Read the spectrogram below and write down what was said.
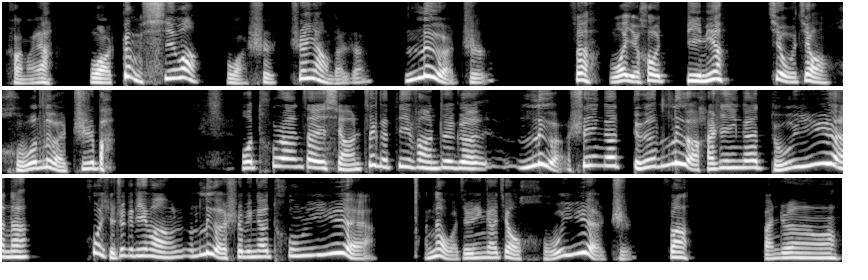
可能呀，我更希望。我是这样的人，乐之。算了，我以后笔名就叫胡乐之吧。我突然在想，这个地方这个“乐”是应该读“乐”还是应该读“乐”呢？或许这个地方“乐”是不是应该通“乐”呀？那我就应该叫胡乐之。算了，反正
